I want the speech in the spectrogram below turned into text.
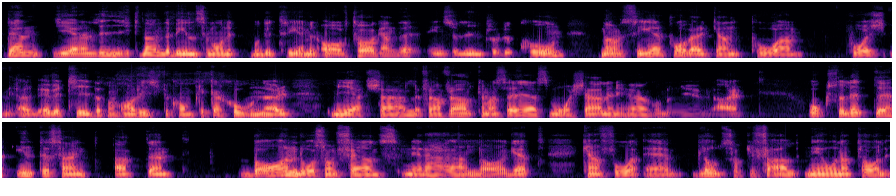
Den ger en liknande bild som MODI 3 men avtagande insulinproduktion. Man ser påverkan på på över tid att man har risk för komplikationer med hjärtkärl. Framförallt kan man säga småkärlen i ögon och njurar. Också lite intressant att eh, barn då som föds med det här anlaget kan få eh, blodsockerfall, neonatal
